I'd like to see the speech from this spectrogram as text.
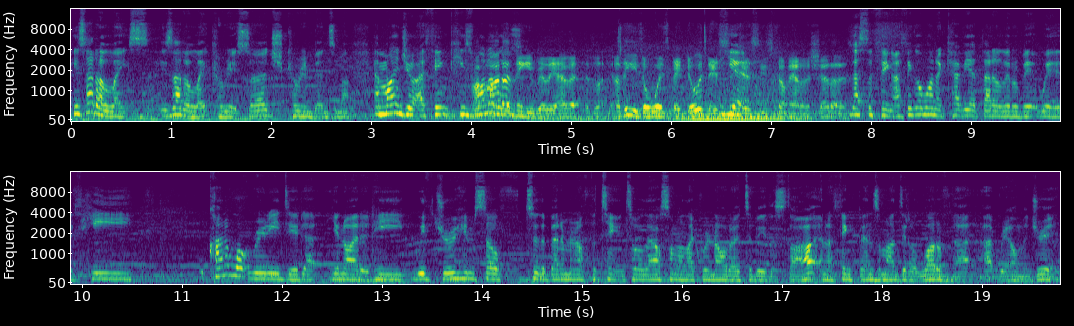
He's had a late, he's had a late career surge, Karim Benzema, and mind you, I think he's one I, of I don't think he really have it. I think he's always been doing this. Yeah. Yeah. Just he's come out of the shadows. That's the thing. I think I want to caveat that a little bit with he, kind of what Rooney did at United. He withdrew himself to the betterment of the team to allow someone like Ronaldo to be the star, and I think Benzema did a lot of that at Real Madrid.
